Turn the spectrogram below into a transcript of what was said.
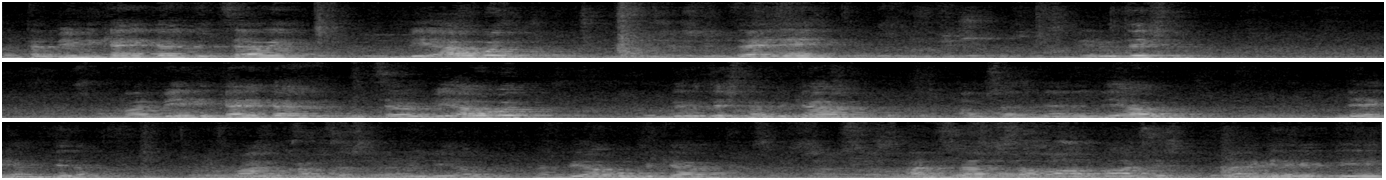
ما أنت ال P mechanical بتساوي P output زائد إيه؟ P rotation أما ال P mechanical بتساوي P output وال P rotational بكام؟ 5 من ال P output اللي هي كام كده؟ 1 و5 من ال P output ال P output بكام؟ 5 في 7 4 6 يبقى أنا كده جبت إيه؟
